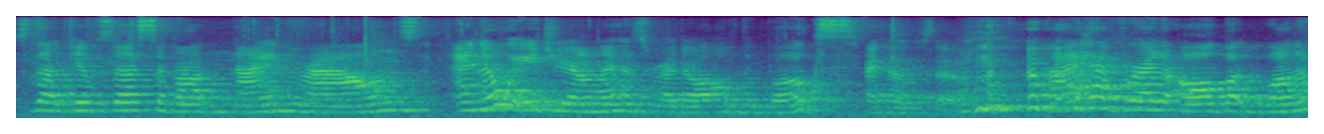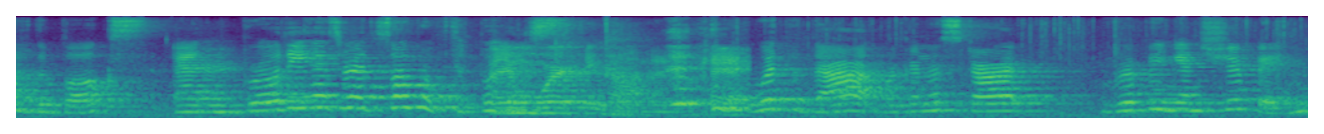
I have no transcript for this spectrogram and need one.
so that gives us about nine rounds. I know Adriana has read all of the books. I hope so. I have read all but one of the books, and Brody has read some of the books. I'm working on it, okay? With that, we're gonna start ripping and shipping.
